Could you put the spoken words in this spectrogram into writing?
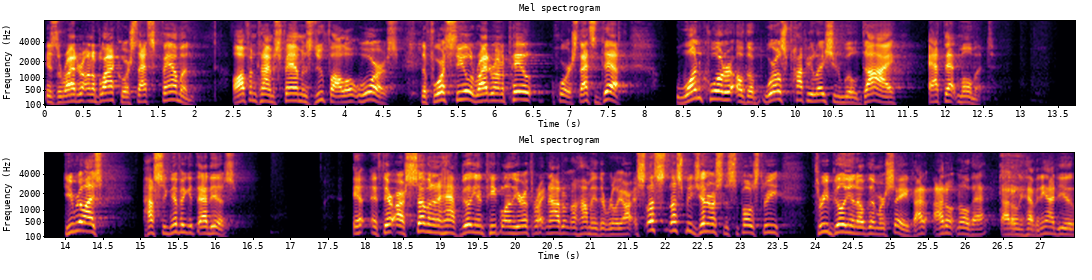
is the rider on a black horse. That's famine. Oftentimes, famines do follow wars. The fourth seal, rider on a pale horse. That's death. One quarter of the world's population will die at that moment. Do you realize how significant that is? If there are seven and a half billion people on the earth right now, I don't know how many there really are. let's, let's be generous and suppose three Three billion of them are saved. I, I don't know that. I don't have any idea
